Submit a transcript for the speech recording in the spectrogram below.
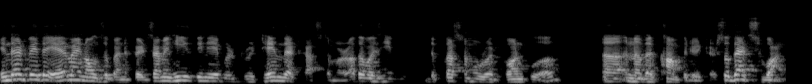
In that way, the airline also benefits. I mean, he's been able to retain that customer. Otherwise, he the customer would have gone to a uh, another competitor. So that's one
